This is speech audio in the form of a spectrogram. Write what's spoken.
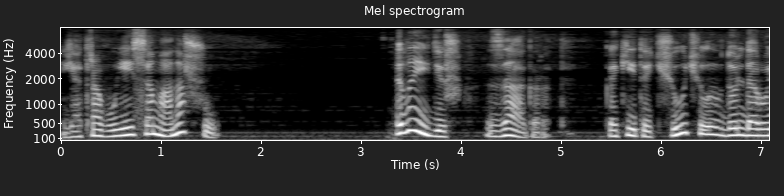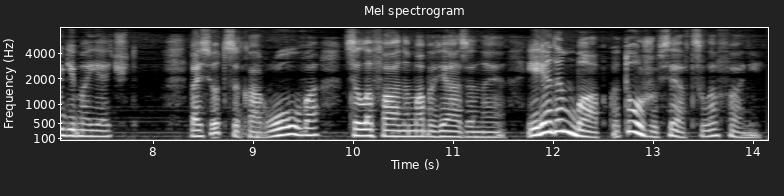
я траву ей сама ношу». Выйдешь за город, какие-то чучела вдоль дороги маячат, пасется корова, целлофаном обвязанная, и рядом бабка, тоже вся в целлофане.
